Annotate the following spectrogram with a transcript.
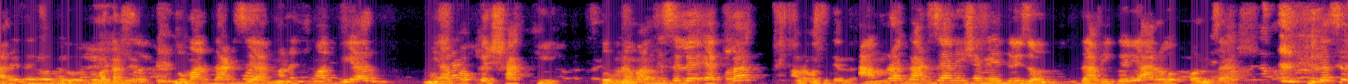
আর এই যে তোমার গার্জিয়ান তোমার গার্জিয়ান মানে তোমার বিয়ার মিয়া পক্ষের সাক্ষী। তোমরা বাঁধতেছিলে এক লাখ আমরা বাঁধতে দেড় লাখ। আমরা গার্জিয়ান হিসেবে এই দুইজন দাবি করি আরও পঞ্চাশ। ঠিক আছে?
